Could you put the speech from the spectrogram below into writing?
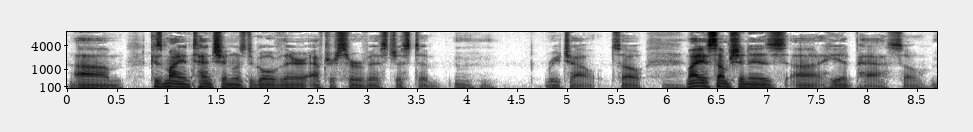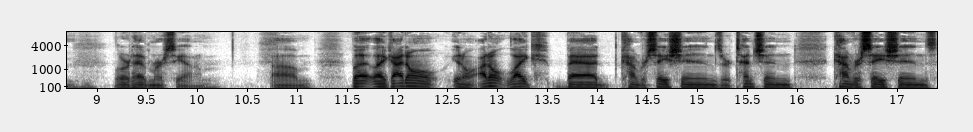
because my intention was to go over there after service just to reach out. So my assumption is uh, he had passed. So Lord have mercy on him. Um, but like I don't, you know, I don't like bad conversations or tension conversations.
